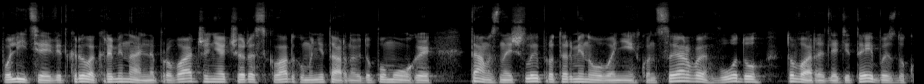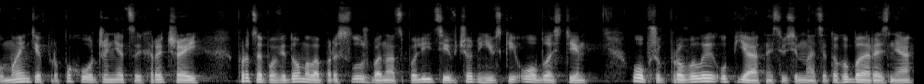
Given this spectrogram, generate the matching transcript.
Поліція відкрила кримінальне провадження через склад гуманітарної допомоги. Там знайшли протерміновані консерви, воду, товари для дітей без документів про походження цих речей. Про це повідомила прес-служба Нацполіції в Чернігівській області. Обшук провели у п'ятницю, 17 березня.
